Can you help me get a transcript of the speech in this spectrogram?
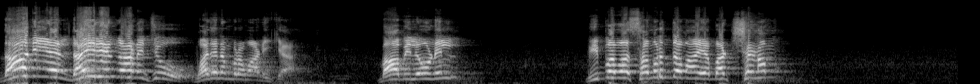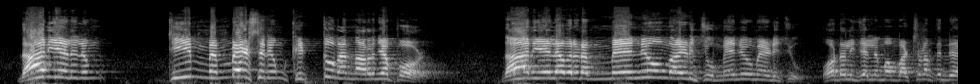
ദാനിയൽ ധൈര്യം കാണിച്ചു. വചനം പ്രമാണിക്കാൻ. ബാബിലോണിൽ വിഭവ സമൃദ്ധമായ ഭക്ഷണം ദാനിയലിനും ടീം മെമ്പേഴ്സിനും കിട്ടുമെന്നറിഞ്ഞപ്പോൾ ദാനിയൽ അവരുടെ മെനു മേടിച്ചു മെനു മേടിച്ചു. ഹോട്ടലിൽ ചെല്ലുമ്പോൾ ഭക്ഷണത്തിന്റെ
